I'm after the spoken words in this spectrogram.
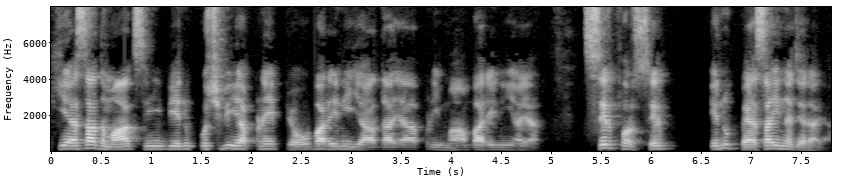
ਕਿ ਐਸਾ ਦਿਮਾਗ ਸੀ ਵੀ ਇਹਨੂੰ ਕੁਝ ਵੀ ਆਪਣੇ ਪਿਓ ਬਾਰੇ ਨਹੀਂ ਯਾਦ ਆਇਆ, ਆਪਣੀ ਮਾਂ ਬਾਰੇ ਨਹੀਂ ਆਇਆ, ਸਿਰਫ ਔਰ ਸਿਰਫ ਇਹਨੂੰ ਪੈਸਾ ਹੀ ਨਜ਼ਰ ਆਇਆ।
